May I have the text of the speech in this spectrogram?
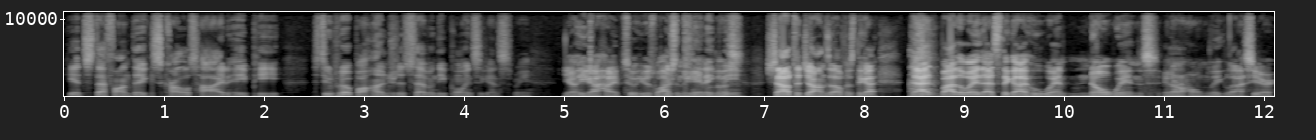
He had Stefon Diggs, Carlos Hyde, AP. This dude put up 170 points against me. Yeah, he got hyped too. He was watching the game with kidding us. me? Shout out to John Zelvis, the guy. That, by the way, that's the guy who went no wins in Yeah. our home league last year.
